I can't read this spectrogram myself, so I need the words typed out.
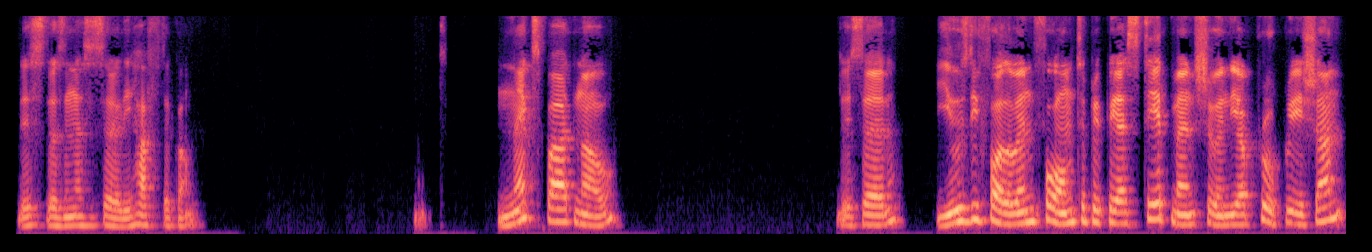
This doesn't necessarily have to come. Next part now, they said, use the following form to prepare a statement showing the appropriation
